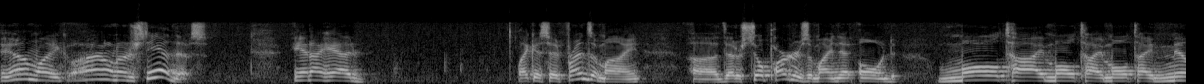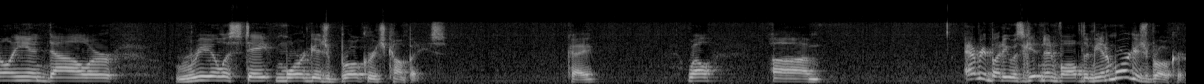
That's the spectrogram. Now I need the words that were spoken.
And I'm like, well, I don't understand this. And I had, like I said, friends of mine uh, that are still partners of mine that owned multi, multi, multi million dollar real estate mortgage brokerage companies. Okay? Well, um, everybody was getting involved in being a mortgage broker.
